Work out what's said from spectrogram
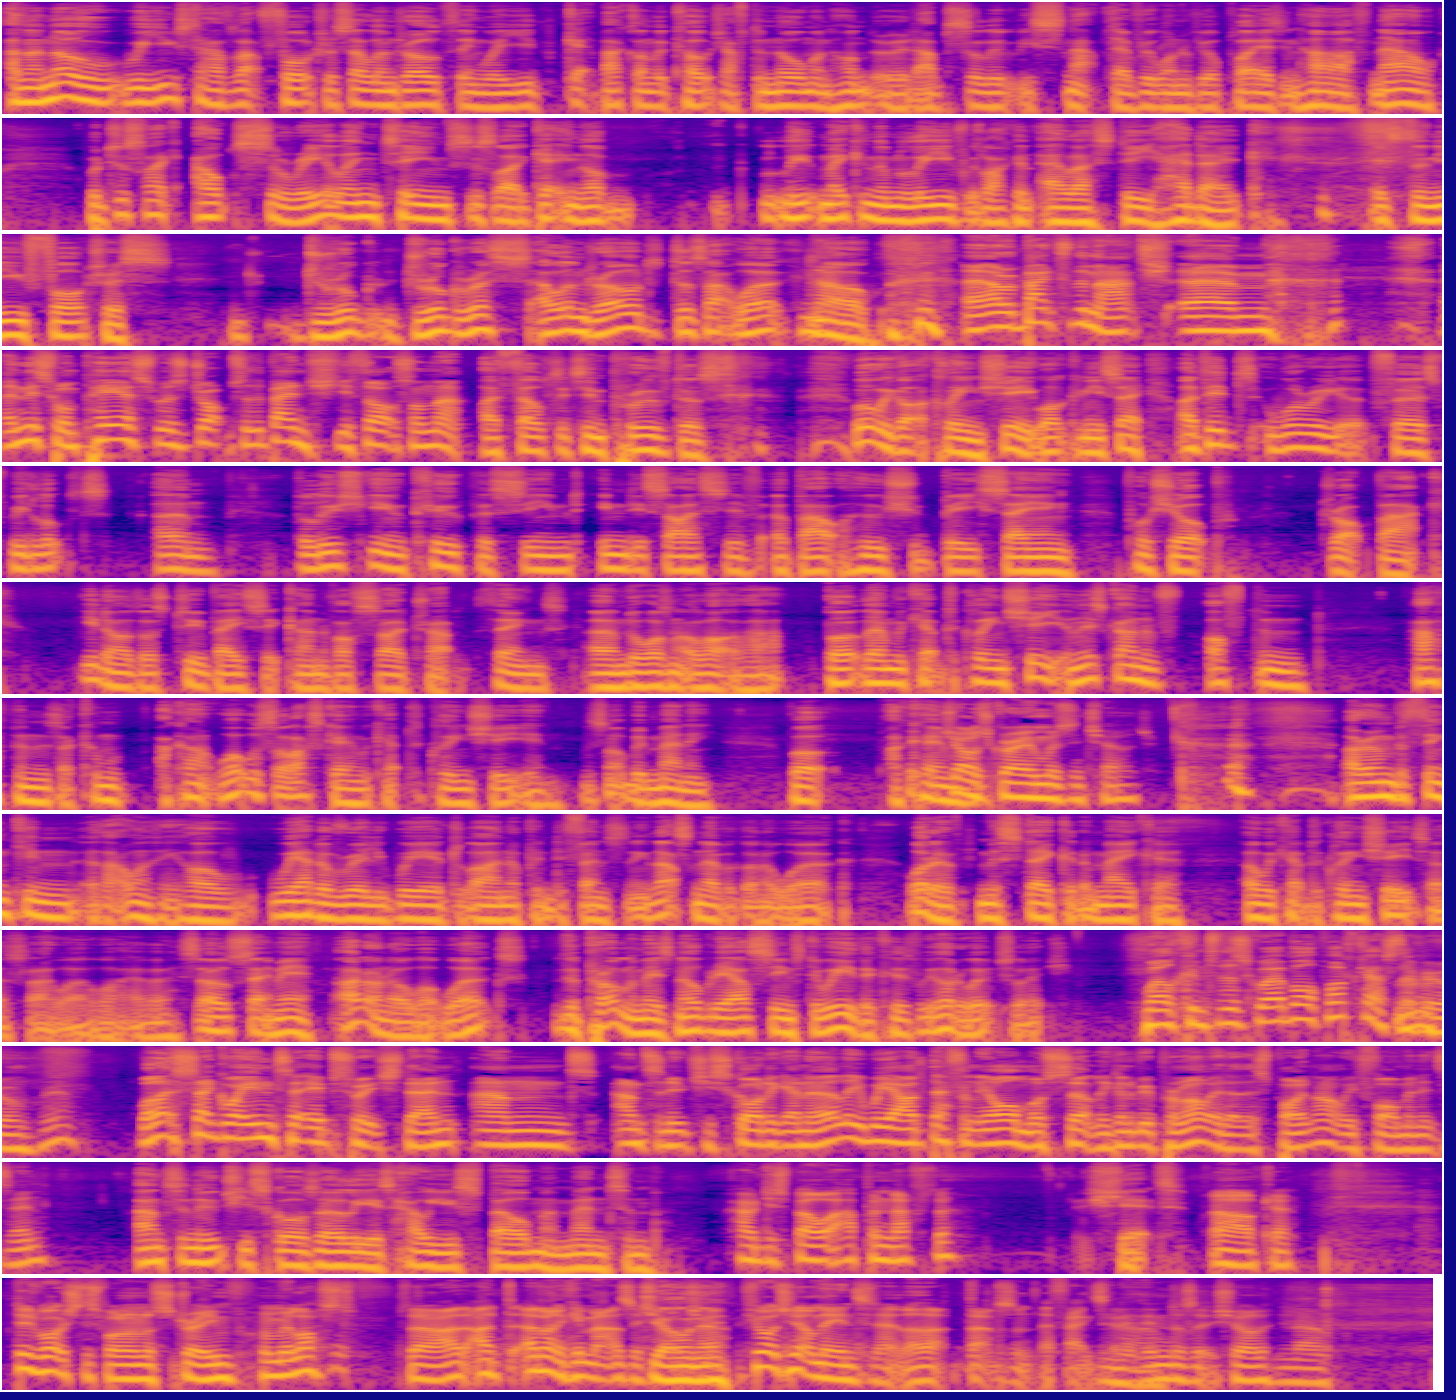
And I know we used to have that Fortress Elland Road thing where you'd get back on the coach after Norman Hunter had absolutely snapped every one of your players in half. Now we're just like out surrealing teams, just like getting up, le- making them leave with like an LSD headache. it's the new Fortress drug drugrous Elland Road. Does that work? No. uh, back to the match. Um, and this one, Pearce was dropped to the bench. Your thoughts on that? I felt it improved us. well, we got a clean sheet. What can you say? I did worry at first. We looked. Um, Bellusci and Cooper seemed indecisive about who should be saying push up, drop back. You know those two basic kind of offside trap things. Um, there wasn't a lot of that, but then we kept a clean sheet, and this kind of often happens. I can I can't. What was the last game we kept a clean sheet in? There's not been many, but I came. George Graham was in charge. I remember thinking at that one thing, oh, we had a really weird lineup in defence. Thinking that's never going to work. What a mistake of a maker. And we kept a clean sheet, so I was like, well, whatever. So same here. I don't know what works. The problem is nobody else seems to either because we got to switch. Welcome to the Square Ball Podcast, mm. everyone. Yeah. Well, let's segue into Ipswich then. And Antenucci scored again early. We are definitely almost certainly going to be promoted at this point, aren't we? Four minutes in. Antenucci scores early is how you spell momentum. How do you spell what happened after? Shit. Oh, okay. Did watch this one on a stream when we lost. So I, I, I don't think it matters if Jonah. You're watching, if you're watching it on the internet, though, that, that doesn't affect anything, does it, surely? No.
